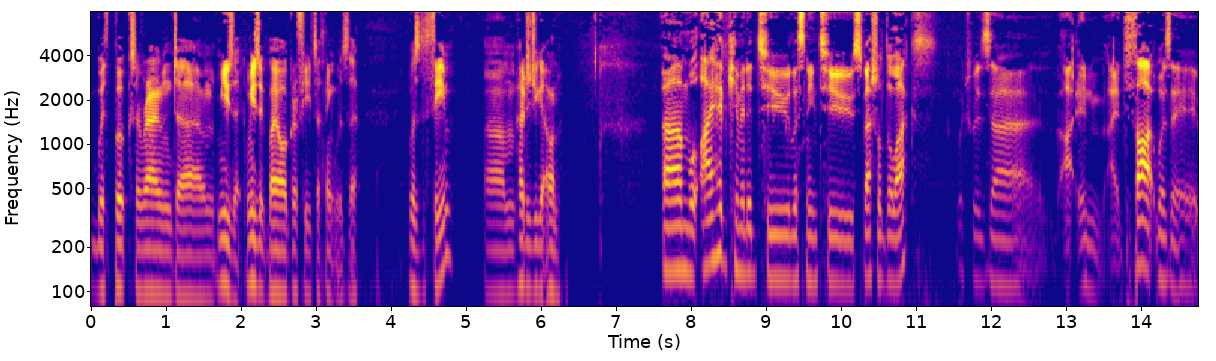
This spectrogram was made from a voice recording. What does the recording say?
with books around um, music, music biographies. I think was the was the theme. Um, how did you get on? Um, well, I had committed to listening to Special Deluxe, which was, uh, I, in, I thought was a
